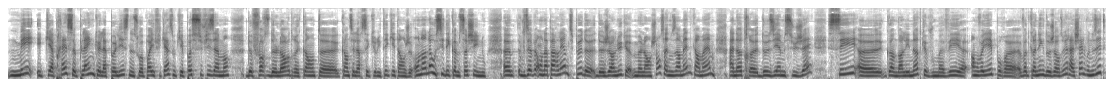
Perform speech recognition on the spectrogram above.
mais et qui après se plaignent que la police ne soit pas efficace ou qu'il n'y ait pas suffisamment de force de l'ordre quand euh, quand c'est leur sécurité qui est en jeu. On en a aussi des comme ça chez nous. Euh, vous avez, on a parlé un petit peu de, de Jean-Luc Mélenchon. Ça nous emmène quand même à notre deuxième sujet. C'est dans les notes que vous m'avez envoyées pour votre chronique d'aujourd'hui, Rachel. Vous nous dites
